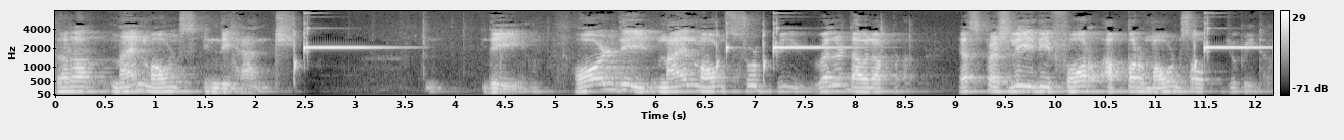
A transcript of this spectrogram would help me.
There are nine mounts in the hand. The all the nine mounts should be well developed, especially the four upper mounts of Jupiter.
